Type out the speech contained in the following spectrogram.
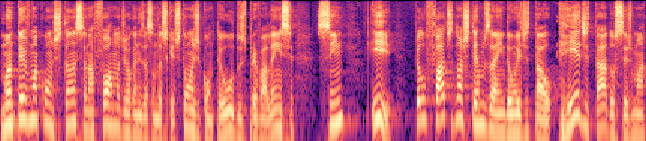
Manteve uma constância na forma de organização das questões, de conteúdos, de prevalência, sim. E pelo fato de nós termos ainda um edital reeditado, ou seja, uma,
